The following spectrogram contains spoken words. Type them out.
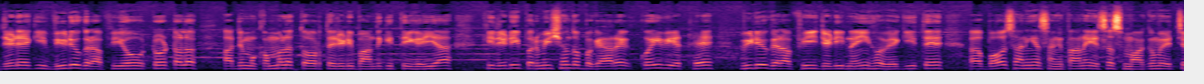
ਜਿਹੜੇ ਕਿ ਵੀਡੀਓਗ੍ਰਾਫੀ ਉਹ ਟੋਟਲ ਅੱਜ ਮੁਕੰਮਲ ਤੌਰ ਤੇ ਜਿਹੜੀ ਬੰਦ ਕੀਤੀ ਗਈ ਆ ਕਿ ਜਿਹੜੀ ਪਰਮਿਸ਼ਨ ਤੋਂ ਬਗੈਰ ਕੋਈ ਵੀ ਇੱਥੇ ਵੀਡੀਓਗ੍ਰਾਫੀ ਜਿਹੜੀ ਨਹੀਂ ਹੋਵੇਗੀ ਤੇ ਬਹੁਤ ਸਾਰੀਆਂ ਸੰਗਤਾਂ ਨੇ ਇਸ ਸਮਾਗਮ ਵਿੱਚ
